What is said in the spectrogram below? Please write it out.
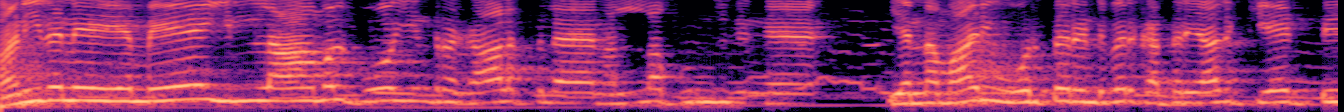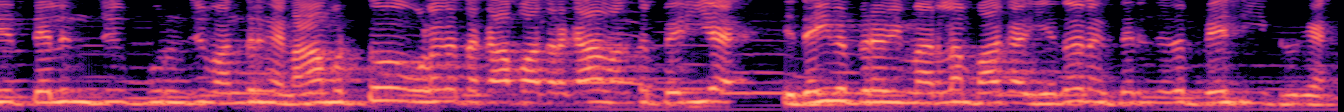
மனிதநேயமே இல்லாமல் போகின்ற காலத்துல நல்லா புரிஞ்சுக்குங்க. என்ன மாதிரி ஒருத்தர் ரெண்டு பேர் கத்தரையாவது கேட்டு தெளிஞ்சு புரிஞ்சு வந்துருங்க. நான் மட்டும் உலகத்தை காப்பாத்துறக்கா வந்து பெரிய தெய்வ பிறவி மாதிரிலாம் பார்க்காது ஏதோ எனக்கு தெரிஞ்சதை பேசிக்கிட்டு இருக்கேன்.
